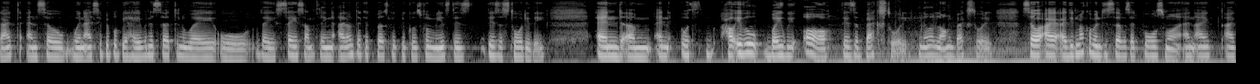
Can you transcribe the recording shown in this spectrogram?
right? And so when I see people behave in a certain way or they say something, I don't take it personally because for me, it's there's there's a story there, and um, and with however way we are, there's a backstory, you know, a long backstory. So I, I did my community service at Pollsmoor, and I I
